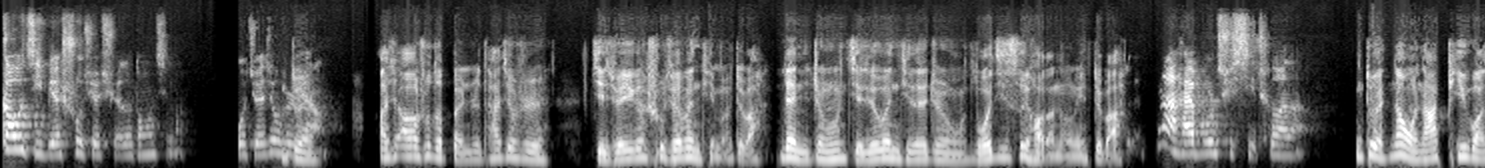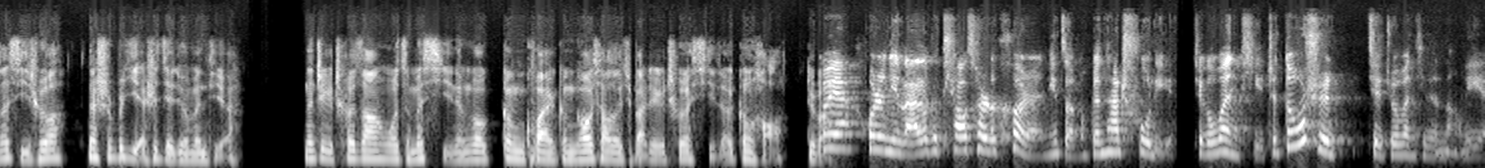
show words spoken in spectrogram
高级别数学学的东西吗？我觉得就是这样。而且奥数的本质它就是解决一个数学问题嘛，对吧？练你这种解决问题的这种逻辑思考的能力，对吧？那还不如去洗车呢。对，那我拿皮管子洗车，那是不是也是解决问题？那这个车脏，我怎么洗能够更快、更高效的去把这个车洗得更好，对吧？对呀，或者你来了个挑刺儿的客人，你怎么跟他处理这个问题？这都是解决问题的能力。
